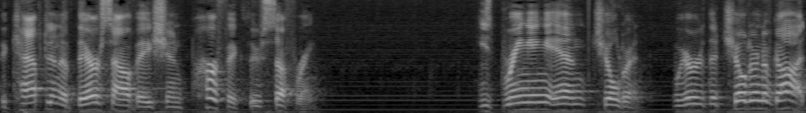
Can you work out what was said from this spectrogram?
the captain of their salvation perfect through suffering. He's bringing in children. We're the children of God.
